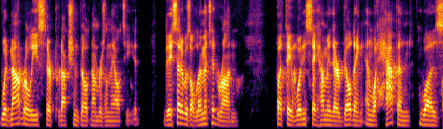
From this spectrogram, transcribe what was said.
would not release their production build numbers on the LT. It, they said it was a limited run, but they wouldn't say how many they're building. And what happened was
